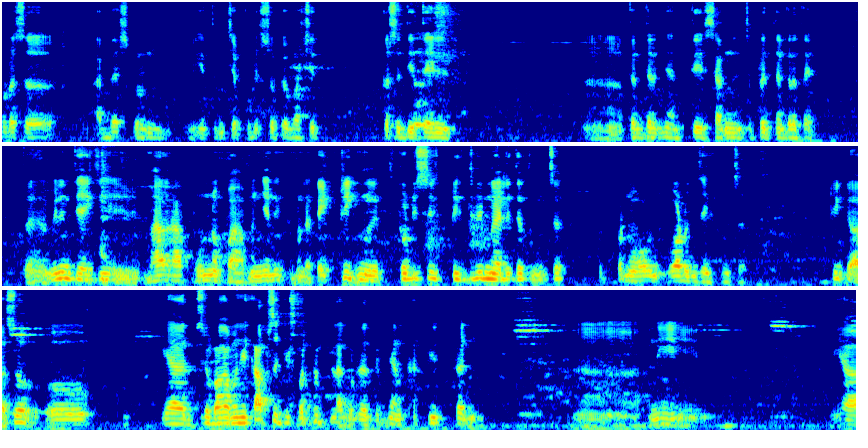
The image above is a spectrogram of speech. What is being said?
थोडंसं अभ्यास करून म्हणजे तुमच्यापुढे सोप्या भाषेत कसं देता येईल तंत्रज्ञान ते सांगण्याचा प्रयत्न करत आहे. तर विनंती आहे की भाग हा पूर्ण पहा म्हणजे नाही तुम्हाला काही ट्रिक मिळेल थोडीशी ट्रिक जरी मिळाली तर तुमचं उत्पन्न वाढून वाढून जाईल तुमचं. ठीक आहे असं या दुसऱ्या भागामध्ये कापसाची परफेक्ट लागवड तंत्रज्ञान खट्टी तण आणि ह्या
